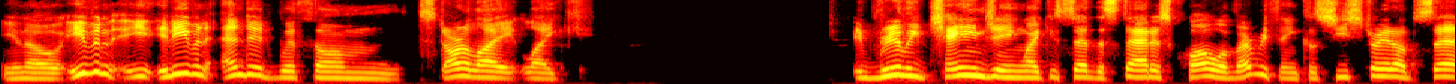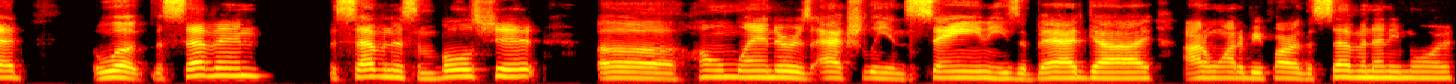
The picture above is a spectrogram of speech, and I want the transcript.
You know, even it even ended with um Starlight like it really changing, like you said, the status quo of everything because she straight up said, "Look, the seven, the seven is some bullshit. Uh, Homelander is actually insane. He's a bad guy. I don't want to be part of the seven anymore."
